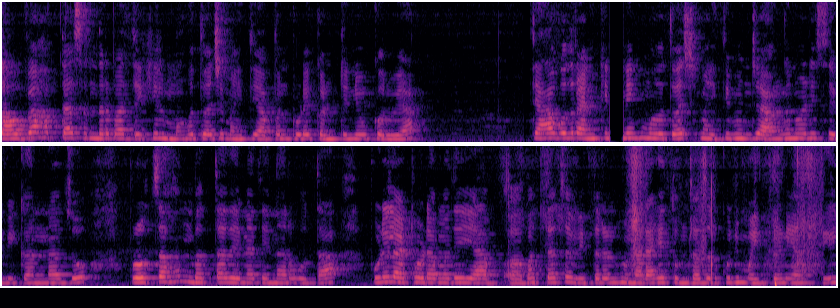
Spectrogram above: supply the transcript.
दहाव्या हप्त्यासंदर्भात देखील महत्त्वाची माहिती आपण पुढे कंटिन्यू करूया. त्या अगोदर आणखीन एक महत्त्वाची माहिती म्हणजे अंगणवाडी सेविकांना जो प्रोत्साहन भत्ता देण्यात येणार होता पुढील आठवड्यामध्ये या भत्त्याचं वितरण होणार आहे. तुमच्या जर कोणी मैत्रिणी असतील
